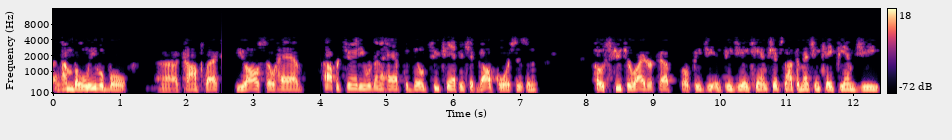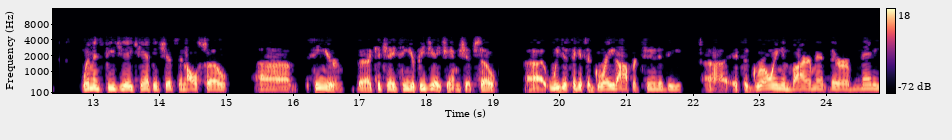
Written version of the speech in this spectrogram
an unbelievable uh, complex. You also have opportunity we're going to have to build two championship golf courses and host future Ryder Cup or PG and PGA championships, not to mention KPMG women's PGA championships and also uh, senior uh, KitchenAid senior PGA championship. So uh, we just think it's a great opportunity. Uh, it's a growing environment. There are many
